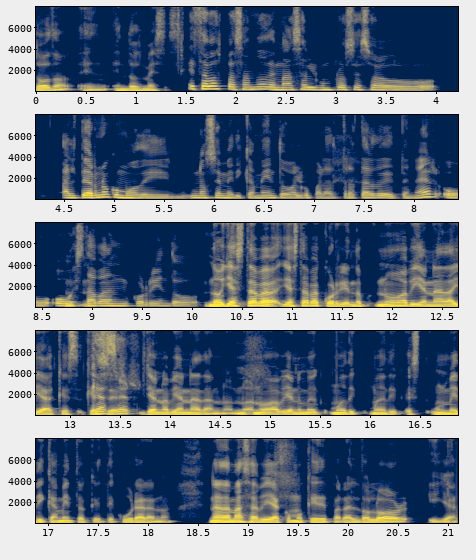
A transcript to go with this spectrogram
todo en, en dos meses. ¿Estabas pasando además algún proceso alterno como de, no sé, medicamento o algo para tratar de detener o, estaban corriendo? No, ya estaba, ya estaba corriendo, no había nada ya que, que hacer? ya no había nada, no, no, no había un medicamento que te curara, no, nada más había como que para el dolor y ya,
